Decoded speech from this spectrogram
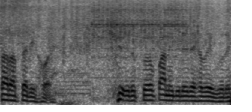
তাড়াতাড়ি হয়। এটা তো পানি দিলে দেখা যায় ঘুরে।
